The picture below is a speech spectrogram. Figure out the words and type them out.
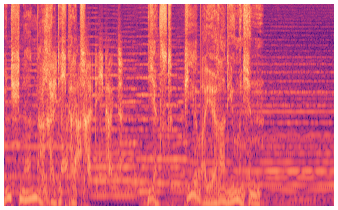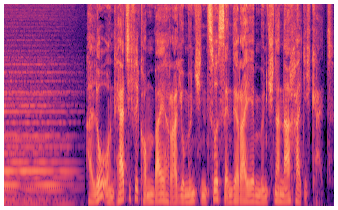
Münchner Nachhaltigkeit. Nachhaltigkeit. Jetzt, hier bei Radio München. Hallo und herzlich willkommen bei Radio München zur Sendereihe Münchner Nachhaltigkeit.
